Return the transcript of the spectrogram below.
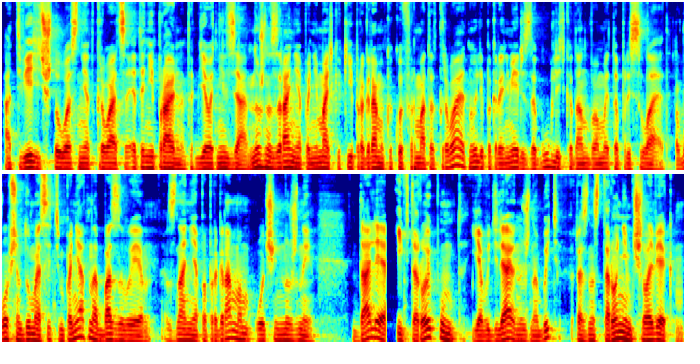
ответить, что у вас не открывается. Это неправильно, так делать нельзя. Нужно заранее понимать, какие программы, какой формат открывает, ну или, по крайней мере, загуглить, когда он вам это присылает. В общем, думаю, с этим понятно, базовые знания по программам очень нужны. Далее, и второй пункт, я выделяю, нужно быть разносторонним человеком,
